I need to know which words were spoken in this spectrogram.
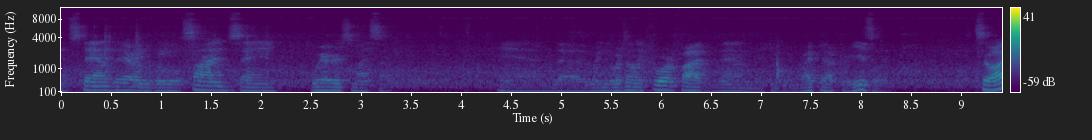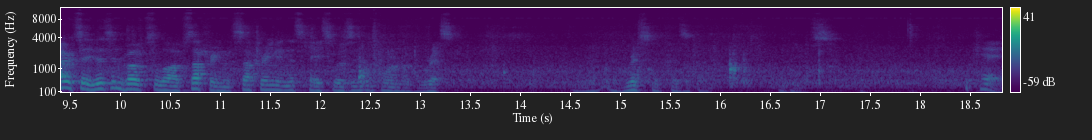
and stand there with a little sign saying, "Where is my son?" And uh, when there was only four or five of them, they could be wiped out very easily. So I would say this invokes the law of suffering. The suffering in this case was in the form of risk, a risk of physical abuse. Okay.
